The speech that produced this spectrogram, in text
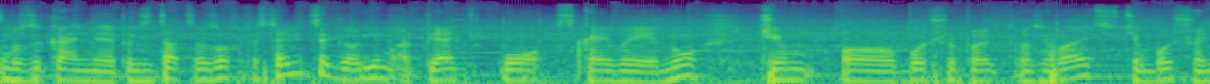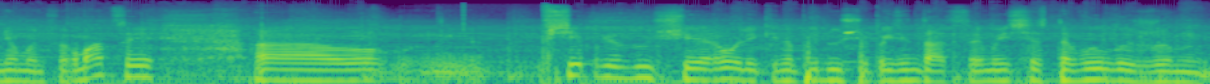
«Музыкальная презентация Азовской столицы» говорим опять о Skyway. Ну, чем а, больше проект развивается, тем больше о нем информации. А, все предыдущие ролики на предыдущей презентации мы, естественно, выложим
